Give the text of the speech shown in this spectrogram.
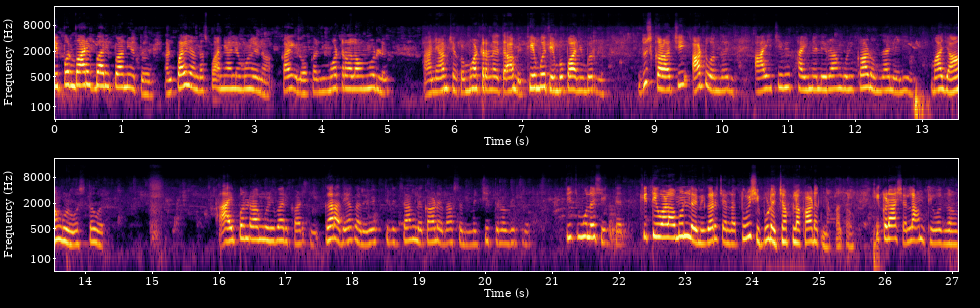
ती पण बारीक बारीक पाणी येतं आणि पहिल्यांदाच पाणी आल्यामुळे ना काही लोकांनी मोटर लावून ओढलं आणि आमच्याकडं मोटर नाही तर आम्ही थेंब थेंब पाणी भरलं. दुष्काळाची आठवण झाली. आईची बी फायनली रांगोळी काढून झालेली आहे. माझ्या आंघोळ वस्तवर. आई पण रांगोळी बारीक काढते. घरात एखाद्या व्यक्तीला चांगलं काढत असेल मग चित्र बित्र. तीच मुलं शिकतात. किती वेळा म्हणलं मी घरच्यांना तुळशी पुढे चपला काढत नका जाऊ. इकडं अशा लांब ठेवत जाऊ.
